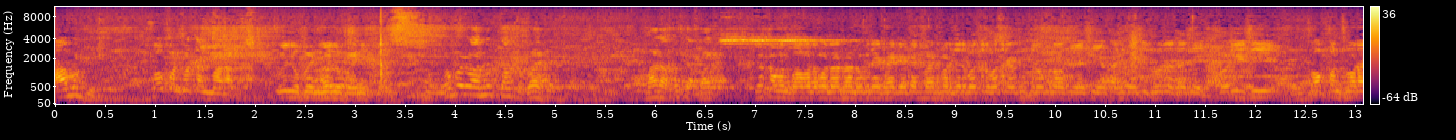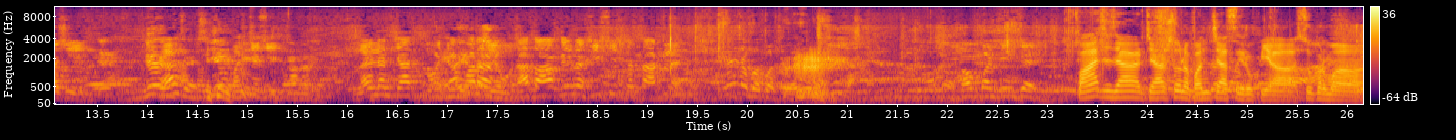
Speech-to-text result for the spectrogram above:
આ મૂકી ચોપન પતંગ મારા. વેલુભાઈ વેલુભાઈ ગમડવાનું જ થતું ભાઈ મારા એકાવન બાવન બાવન અઠાણું ઓગણીસ અઠાઠ એકાદ બાર બાર તેર બત્રીસ બત્રીસ અઠ્યાસી ઓગણસી એસી એકાસી એસી ચોરાસી એસી ચોર્યાસી ચોપન ચોરાસી. પંચ્યાસી. લઈ લે ચાર તો ચાર મારા જેવું. આ તો આ કહીને શીશી કરતા આટલે. પાંચ હજાર ચારસો ને પંચ્યાસી રૂપિયા સુપરમાં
